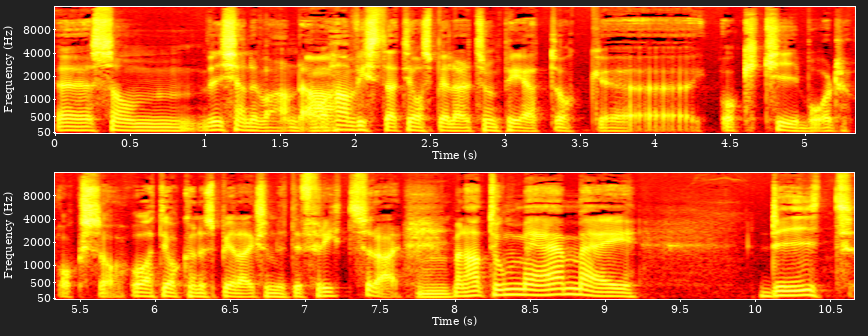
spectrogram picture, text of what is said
eh, som vi kände varandra. Och han visste att jag spelade trumpet och, eh, och keyboard också. Och att jag kunde spela liksom lite fritt sådär. Men han tog med mig dit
